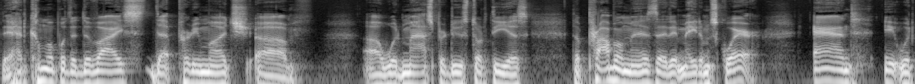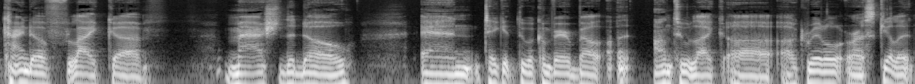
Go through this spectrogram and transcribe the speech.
they had come up with a device that pretty much um, uh, would mass produce tortillas. The problem is that it made them square, and it would kind of like uh, mash the dough and take it through a conveyor belt uh, onto like a, a griddle or a skillet,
